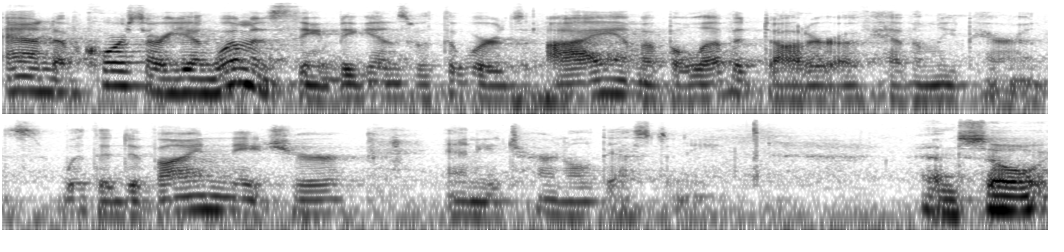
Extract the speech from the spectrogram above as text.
And of course, our young women's theme begins with the words I am a beloved daughter of heavenly parents with a divine nature and eternal destiny. And so,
